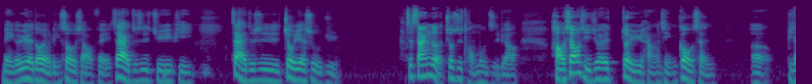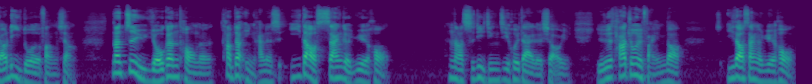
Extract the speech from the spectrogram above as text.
每个月都有零售消费，再来就是 GDP，再来就是就业数据，这三个就是同步指标。好消息就会对于行情构成呃。比较利多的方向。那至于油跟铜呢，它比较隐含的是一到三个月后，那实体经济会带来的效应，也就是它就会反映到一到三个月后，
